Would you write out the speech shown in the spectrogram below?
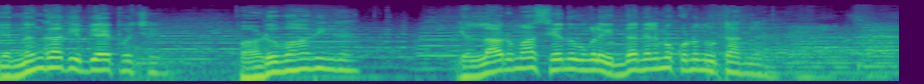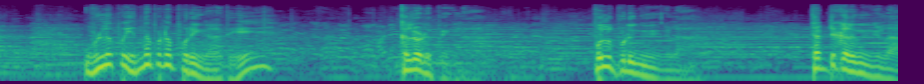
என்னங்காது இப்படி ஆயி போச்சு படுவாவிங்க. எல்லாருமா சேர்ந்து உங்களை இந்த நிலைமை கொண்டு வந்து விட்டாங்களே. உள்ள போய் என்ன பண்ண போறீங்க அதே? கல்லொடைப்பீங்களா புல் பிடுங்குவீங்களா? தட்டு கழுவுவீங்களா?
